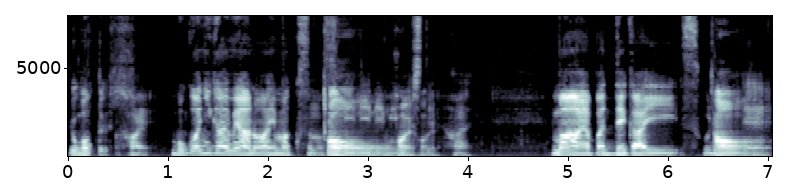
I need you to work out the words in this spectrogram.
よかったです。はい。僕は2回目あの IMAX の 3D で見まして、あーはい、まあやっぱりでかいスクリーンで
